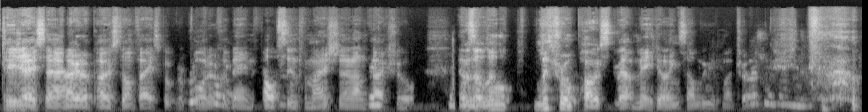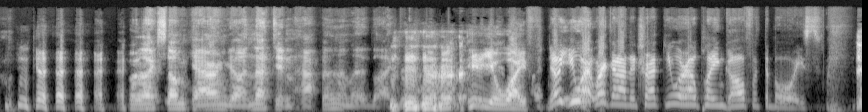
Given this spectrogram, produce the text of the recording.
TJ saying I got a post on Facebook reported for being false information and unfactual. There was a little literal post about me doing something with my truck. Or like some Karen going, that didn't happen, and they're like, Your wife. No, you weren't working on the truck. You were out playing golf with the boys.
